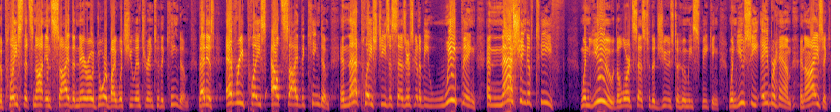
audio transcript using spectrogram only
The place that's not inside the narrow door by which you enter into the kingdom. That is, every place outside the kingdom. And that place, Jesus says there's going to be weeping and gnashing of teeth. When you, the Lord says to the Jews to whom he's speaking, when you see Abraham and Isaac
